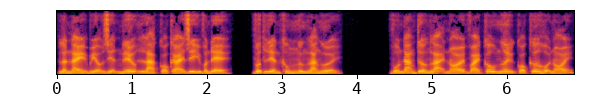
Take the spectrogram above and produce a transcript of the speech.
lần này biểu diễn nếu là có cái gì vấn đề, vứt liền không ngừng là người. Vốn đang tưởng lại nói vài câu ngươi có cơ hội nói,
